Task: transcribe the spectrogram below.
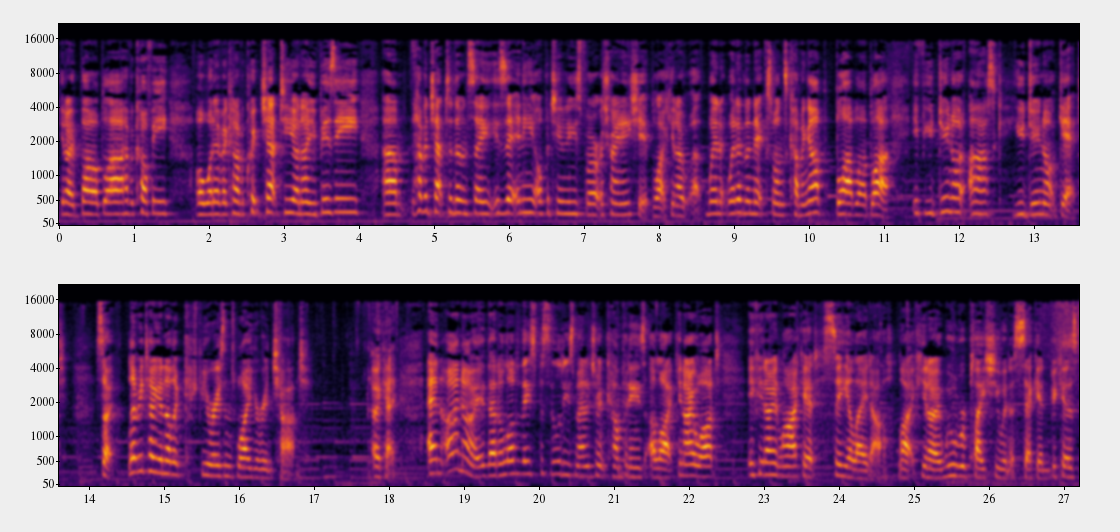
you know, blah, blah, blah, have a coffee or whatever? Can I have a quick chat to you? I know you're busy. Um, have a chat to them and say, is there any opportunities for a traineeship? Like, you know, uh, when, when are the next ones coming up? Blah, blah, blah. If you do not ask, you do not get. So, let me tell you another few reasons why you're in charge. Okay. And I know that a lot of these facilities management companies are like, you know what? If you don't like it, see you later. Like, you know, we'll replace you in a second. Because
